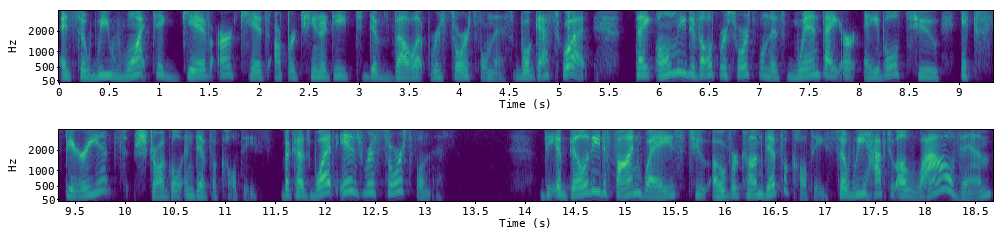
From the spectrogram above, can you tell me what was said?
And so we want to give our kids opportunity to develop resourcefulness. Well, guess what? They only develop resourcefulness when they are able to experience struggle and difficulties. Because what is resourcefulness? the ability to find ways to overcome difficulties. So we have to allow them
